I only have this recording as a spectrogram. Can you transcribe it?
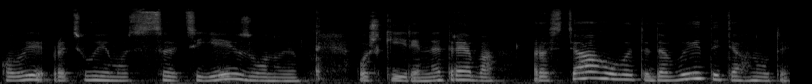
Коли працюємо з цією зоною по шкірі, не треба розтягувати, давити, тягнути.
